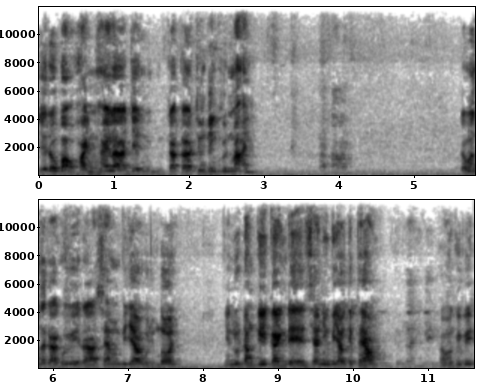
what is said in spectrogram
chế độ bảo hành hay là trên các ờ, chương trình khuyến mãi. Cảm ơn tất cả quý vị đã xem video của chúng tôi nhấn nút đăng ký kênh để xem những video tiếp theo. Cảm ơn quý vị.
